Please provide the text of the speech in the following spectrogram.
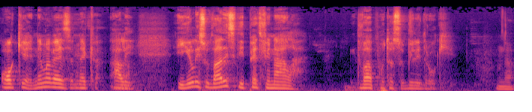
Ok, nema veze, neka, ali igrali su 25 finala, dva puta su bili drugi. Da.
